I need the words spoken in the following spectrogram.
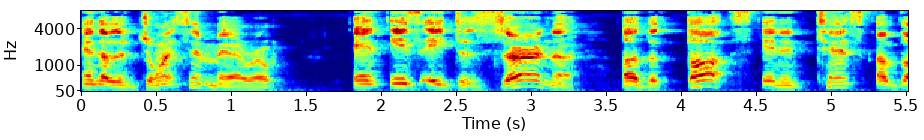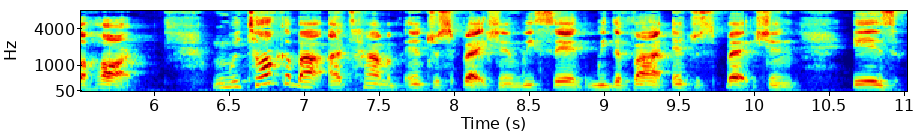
and of the joints and marrow, and is a discerner of the thoughts and intents of the heart. When we talk about a time of introspection, we said we define introspection is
